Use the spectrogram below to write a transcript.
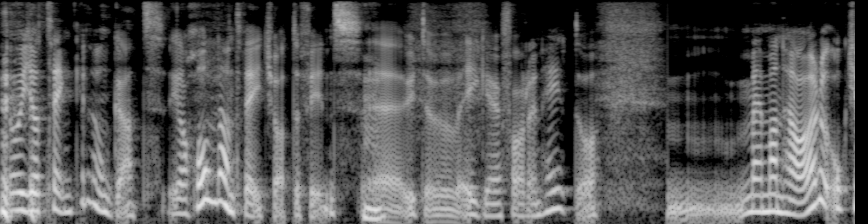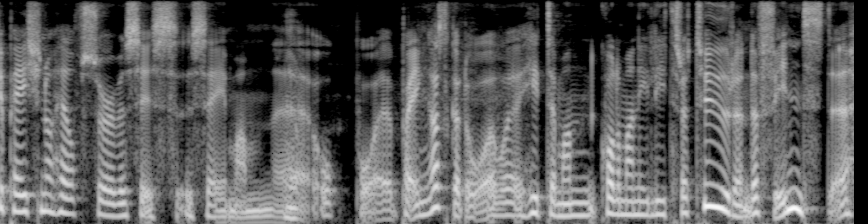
nej, och jag tänker nog att, ja, Holland vet jag att det finns, mm. uh, utöver egen erfarenhet då. Men man har Occupational Health Services säger man ja. Eh, och på, på engelska då hittar man, kollar man i litteraturen, det finns det.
